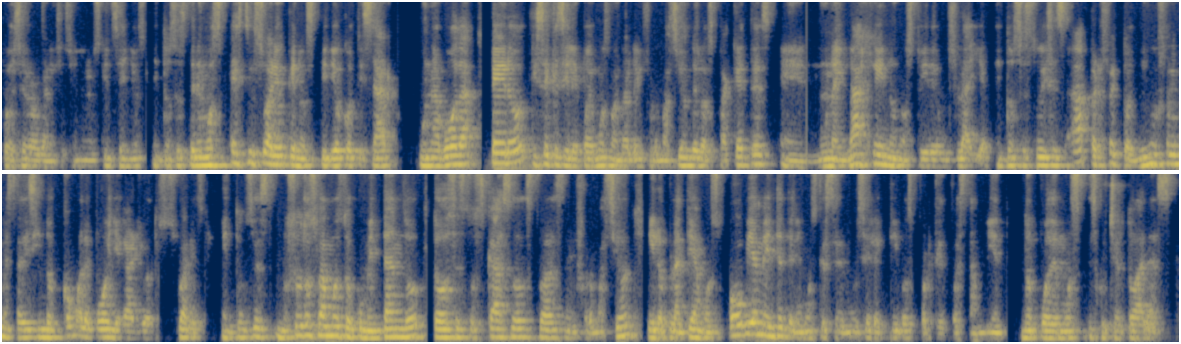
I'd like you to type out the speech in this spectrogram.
puede ser organización de unos 15 años. Entonces tenemos este usuario que nos pidió cotizar una boda, pero dice que si le podemos mandar la información de los paquetes en una imagen o nos pide un flyer. Entonces tú dices, ah, perfecto, el mismo usuario me está diciendo cómo le puedo llegar yo a otros usuarios. Entonces nosotros vamos documentando todos estos casos, toda esta información y lo planteamos. Obviamente tenemos que ser muy selectivos porque pues también no podemos escuchar todas las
